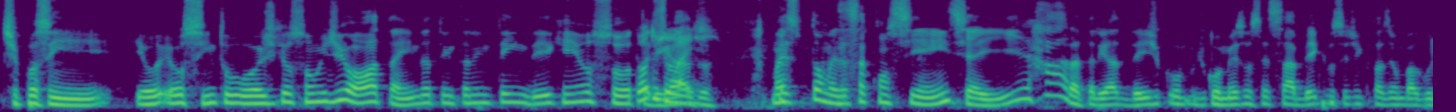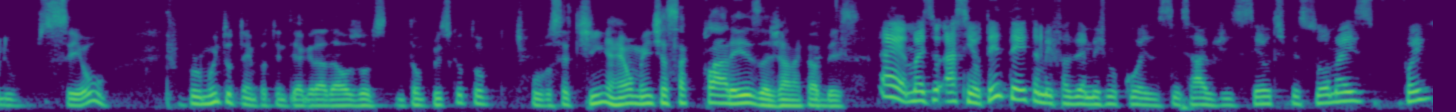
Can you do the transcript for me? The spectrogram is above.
tipo assim, eu, eu sinto hoje que eu sou um idiota ainda tentando entender quem eu sou, tá Todos ligado? nós. Mas, então, mas essa consciência aí é rara, tá ligado? Desde o de começo você saber que você tinha que fazer um bagulho seu. Tipo, por muito tempo eu tentei agradar os outros. Então, por isso que eu tô. Tipo, você tinha realmente essa clareza já na cabeça. É, mas assim, eu tentei também fazer a mesma coisa, assim, sabe? De ser outras pessoas, mas foi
